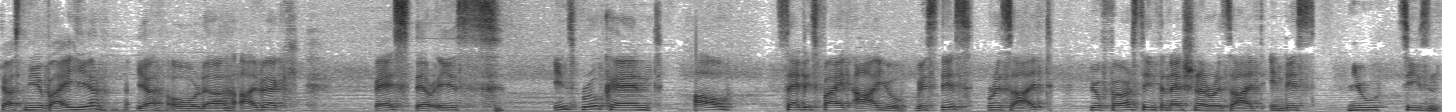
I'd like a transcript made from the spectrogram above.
just nearby here. Yeah, over the Arlberg Pass, there is Innsbruck. And how satisfied are you with this result, your first international result in this new season?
